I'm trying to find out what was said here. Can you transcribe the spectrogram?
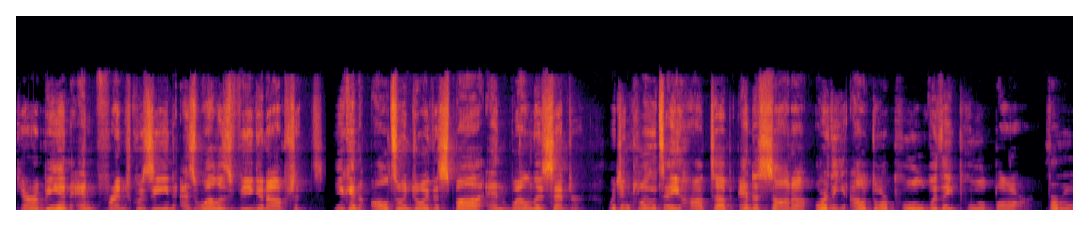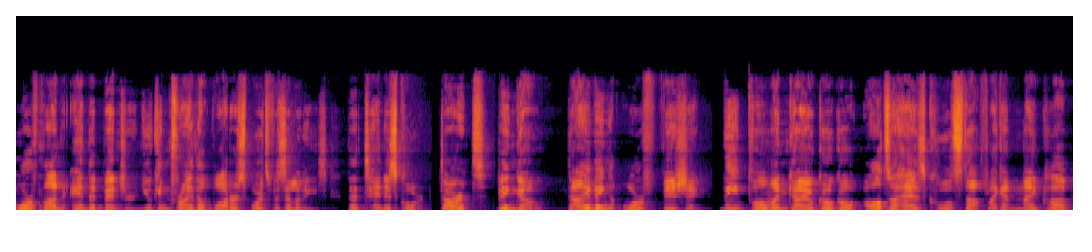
Caribbean, and French cuisine as well as vegan options. You can also enjoy the spa and wellness center, which includes a hot tub and a sauna or the outdoor pool with a pool bar. For more fun and adventure, you can try the water sports facilities, the tennis court, darts, bingo, diving, or fishing. The Pullman Cayo Coco also has cool stuff like a nightclub,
